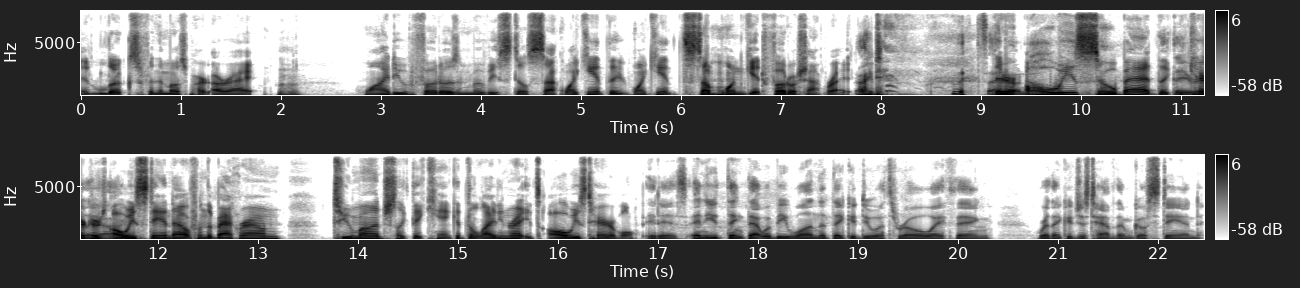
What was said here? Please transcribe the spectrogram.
it looks for the most part all right. hmm Why do photos and movies still suck? Why can't they? Why can't someone get Photoshop right? I, d- that's- They're always so bad. Like the characters are. always stand out from the background too much. Like they can't get the lighting right. It's always terrible. It is, and you'd think that would be one that they could do a throwaway thing, where they could just have them go stand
